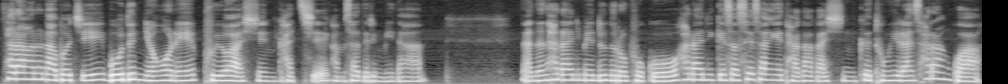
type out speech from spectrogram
사랑하는 아버지 모든 영혼에 부여하신 가치에 감사드립니다. 나는 하나님의 눈으로 보고 하나님께서 세상에 다가가신 그 동일한 사랑과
